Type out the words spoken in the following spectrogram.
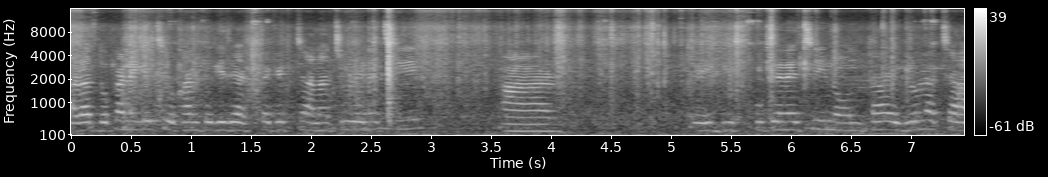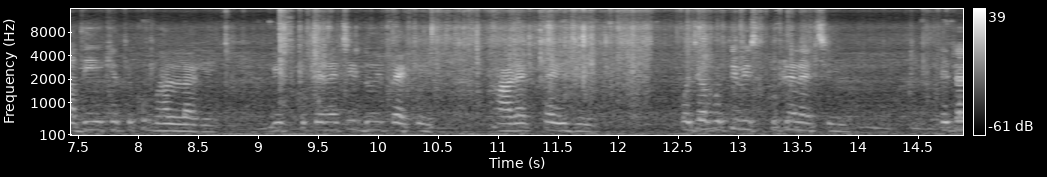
পাড়ার দোকানে গেছি, ওখান থেকে যে এক প্যাকেট চানাচুর এনেছি, আর এই বিস্কুট এনেছি, নোনতা, এগুলো না চা দিয়ে খেতে খুব ভালো লাগে। বিস্কুট এনেছি দুই প্যাকেট। আর একটা এই যে প্রজাপতি বিস্কুট এনেছি। এটা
